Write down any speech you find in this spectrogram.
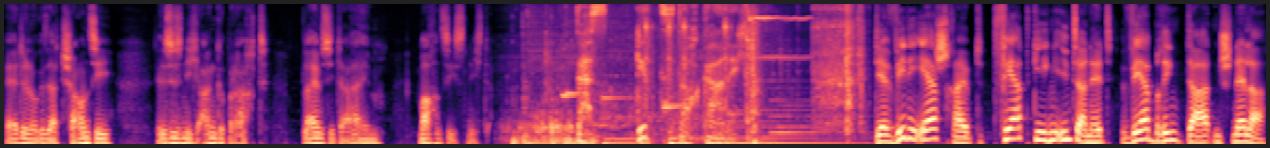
Er hätte nur gesagt, schauen Sie, es ist nicht angebracht, bleiben Sie daheim, machen Sie es nicht. Das gibt's doch gar nicht. Der WDR schreibt, Pferd gegen Internet, wer bringt Daten schneller?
